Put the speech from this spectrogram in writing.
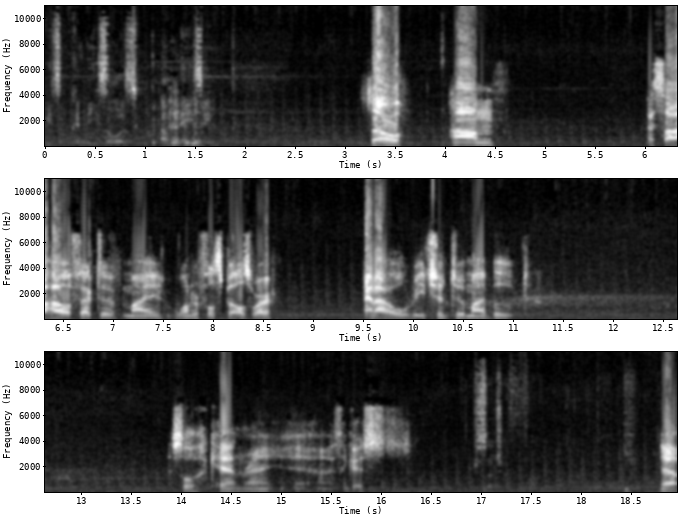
Weasel Kniezel is amazing. So, um, I saw how effective my wonderful spells were, and I will reach into my boot. So I can, right? Yeah, I think I. S- You're such a fuck. yeah,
